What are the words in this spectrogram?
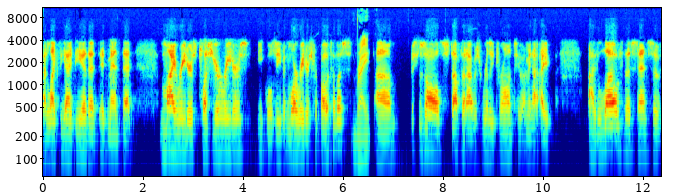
I like the idea that it meant that my readers plus your readers equals even more readers for both of us. Right. Um, this is all stuff that I was really drawn to. I mean, I I love the sense of,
